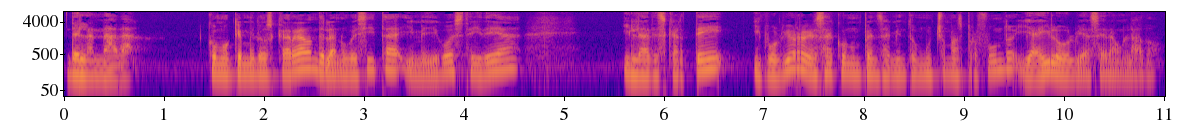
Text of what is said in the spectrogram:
de la nada. Como que me los cargaron de la nubecita y me llegó esta idea y la descarté y volvió a regresar con un pensamiento mucho más profundo y ahí lo volví a hacer a un lado.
